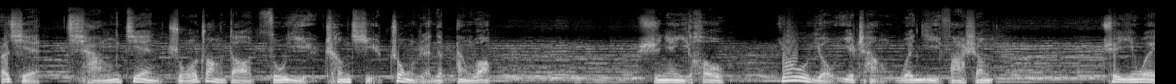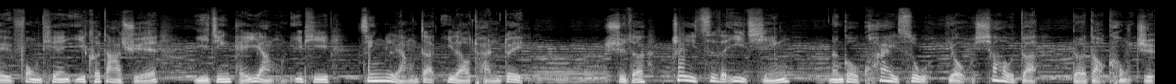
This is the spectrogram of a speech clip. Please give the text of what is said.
而且强健茁壮到足以撑起众人的盼望。十年以后。又有一场瘟疫发生，却因为奉天医科大学已经培养一批精良的医疗团队，使得这一次的疫情能够快速有效地得到控制。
